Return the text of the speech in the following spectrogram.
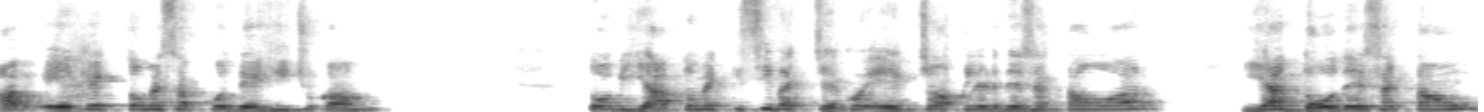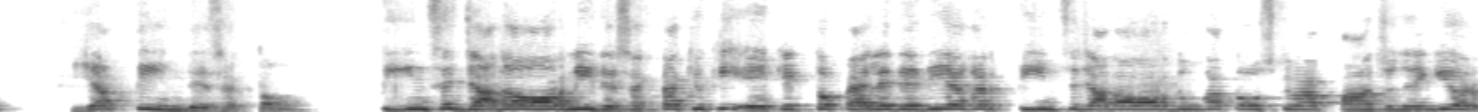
अब एक एक तो मैं सबको दे ही चुका हूँ। तो अब या तो मैं किसी बच्चे को एक चॉकलेट दे सकता हूँ और, या दो दे सकता हूँ, या तीन दे सकता हूँ। तीन से ज़्यादा और नहीं दे सकता, क्योंकि एक एक तो पहले दे दिया, अगर तीन से ज़्यादा और दूँगा तो उसके बाद पाँच हो जाएँगी और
